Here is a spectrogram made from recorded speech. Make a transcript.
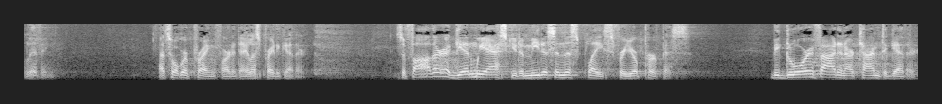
living. That's what we're praying for today. Let's pray together. So, Father, again, we ask you to meet us in this place for your purpose. Be glorified in our time together,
